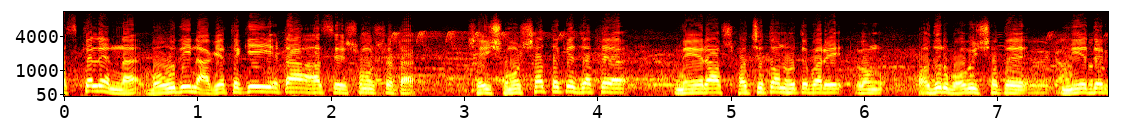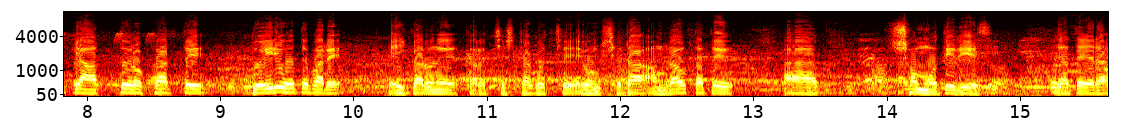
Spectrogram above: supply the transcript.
আজকালের না বহুদিন আগে থেকেই এটা আছে সমস্যাটা। সেই সমস্যা থেকে যাতে মেয়েরা সচেতন হতে পারে এবং অদূর ভবিষ্যতে মেয়েদেরকে আত্মরক্ষার্থে তৈরি হতে পারে এই কারণে তারা চেষ্টা করছে এবং সেটা আমরাও তাতে সম্মতি দিয়েছি যাতে এরা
